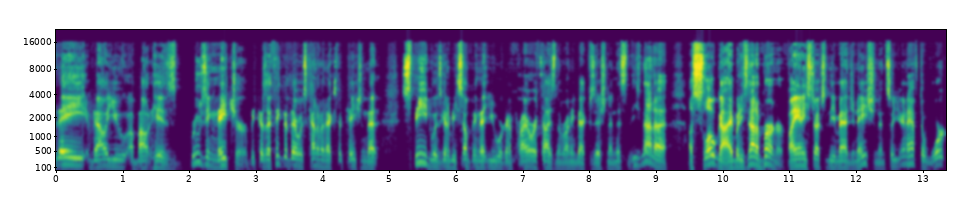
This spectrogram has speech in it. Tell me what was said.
they value about his bruising nature, because I think that there was kind of an expectation that speed was going to be something that you were going to prioritize in the running back position. And this, he's not a, a slow guy, but he's not a burner by any stretch of the imagination. And so you're going to have to work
